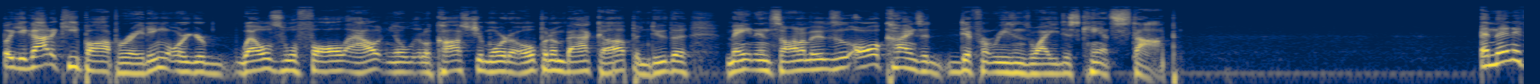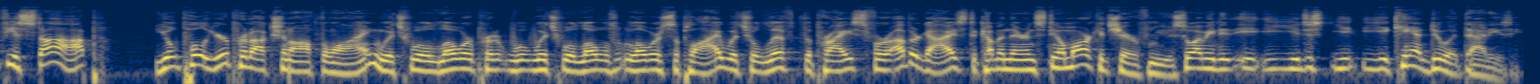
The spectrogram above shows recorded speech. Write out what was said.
but you got to keep operating or your wells will fall out and it'll cost you more to open them back up and do the maintenance on them. There's all kinds of different reasons why you just can't stop. And then if you stop, you'll pull your production off the line, which will lower which will lower, lower supply, which will lift the price for other guys to come in there and steal market share from you. So I mean, it, it, you just you, you can't do it that easy.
